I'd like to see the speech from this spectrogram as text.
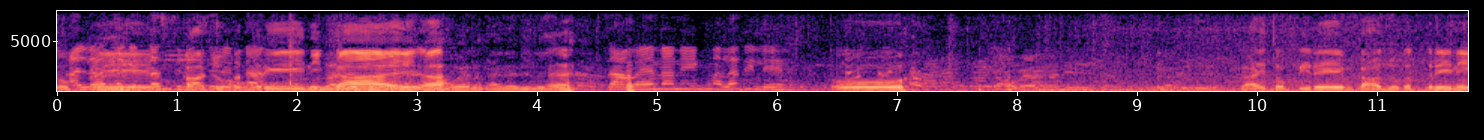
तो प्रेम काजू कतरी नि काय आ? जावयाला काय नाही दिलं? जावयानं एक मला दिले. ओ. काय तो पिरेम काजू कत्री नाही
